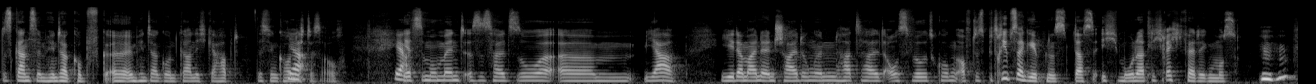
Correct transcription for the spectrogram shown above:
das Ganze im Hinterkopf, äh, im Hintergrund gar nicht gehabt. Deswegen konnte ja. ich das auch. Ja. Jetzt im Moment ist es halt so, ähm, ja, jeder meiner Entscheidungen hat halt Auswirkungen auf das Betriebsergebnis, das ich monatlich rechtfertigen muss. Mhm.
